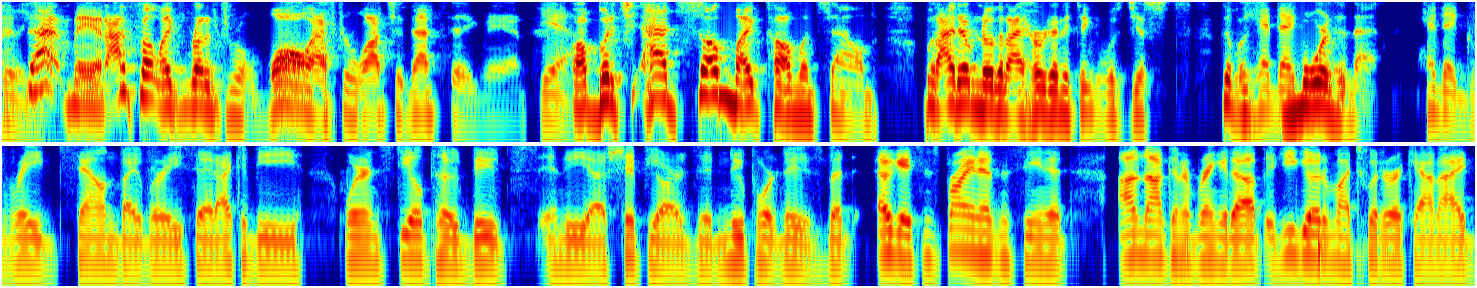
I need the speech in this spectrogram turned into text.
Really that good. man, I felt like running through a wall after watching that thing, man. Yeah, uh, but it had some Mike Tomlin sound, but I don't know that I heard anything that was just that was had that, more than that. Had that great sound vibe where he said, "I could be." Wearing steel toed boots in the uh, shipyards in Newport News. But okay, since Brian hasn't seen it, I'm not going to bring it up. If you go to my Twitter account, I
